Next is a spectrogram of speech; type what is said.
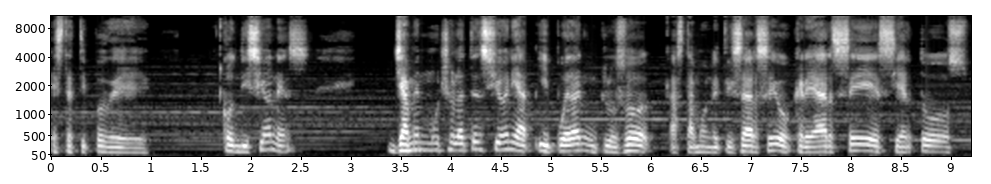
este tipo de condiciones llamen mucho la atención y, puedan incluso hasta monetizarse o crearse ciertos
